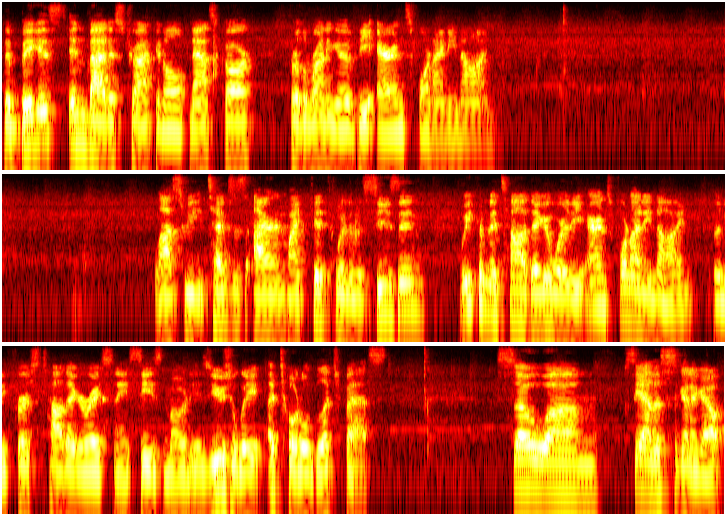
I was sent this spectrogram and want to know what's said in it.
the biggest and baddest track in all of NASCAR for the running of the Aaron's 499. Last week, Texas ironed my fifth win of the season. We come to Talladega where the Aaron's 499, or the first Talladega race in a season mode, is usually a total glitch fest. So, um, see how this is going to go.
